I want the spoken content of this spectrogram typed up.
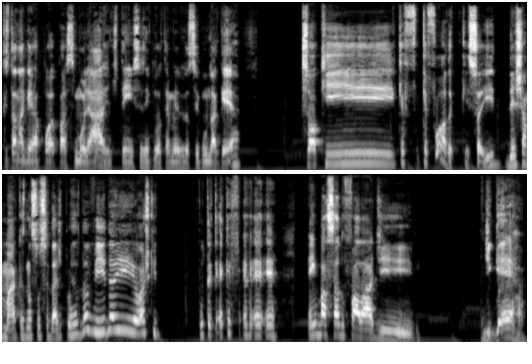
que está na guerra para se molhar. A gente tem esse exemplo até mesmo da Segunda Guerra. Só que, que, é, que é foda, que isso aí deixa marcas na sociedade pro resto da vida e eu acho que. Puta, é que é, é, é, é embaçado falar de, de guerra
